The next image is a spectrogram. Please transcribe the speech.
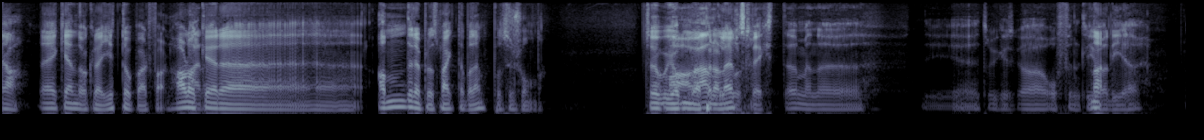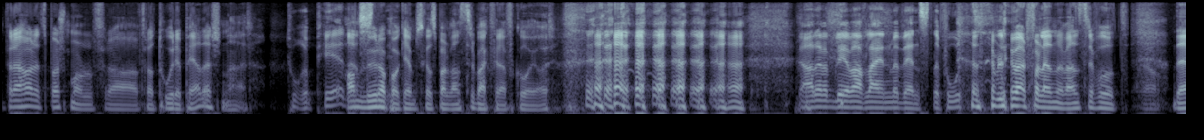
Ja, Det er ikke en dere har gitt opp, i hvert fall. Har dere eh, andre prospekter på den posisjonen? Så Vi jobber med parallelt? prospekter, men uh, de, jeg tror ikke vi skal offentliggjøre de her. For jeg har et spørsmål fra, fra Tore Pedersen her. Tore Pedersen Han lurer på hvem skal spille venstreback for FK i år. Ja, det blir i hvert fall en med venstrefot. det blir i hvert fall en med venstrefot. Ja. Det,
